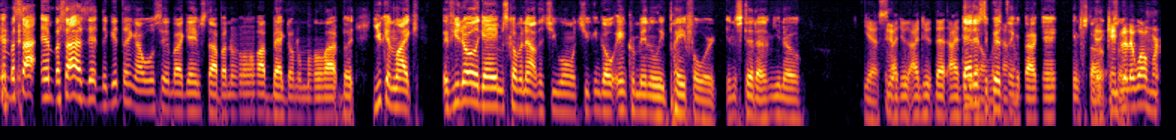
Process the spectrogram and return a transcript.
and besides, and besides that, the good thing I will say about GameStop, I know I bagged on them a lot, but you can like, if you know the game's coming out that you want, you can go incrementally pay for it instead of you know, Yes, Yeah. I do. I do that. I do That is all the the good time. thing about GameStop. Yeah, you can't so- do that at Walmart.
